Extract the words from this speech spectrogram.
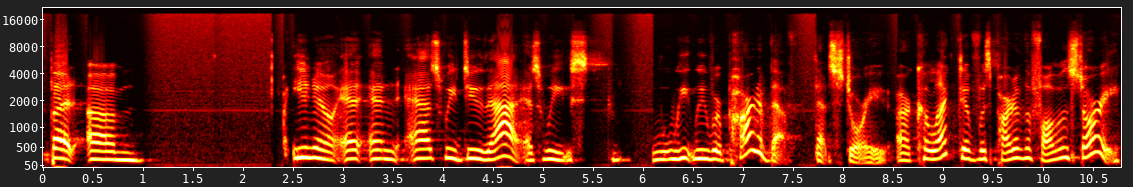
But, um, you know, and, and as we do that, as we we, we were part of that that story. Our collective was part of the fallen story.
